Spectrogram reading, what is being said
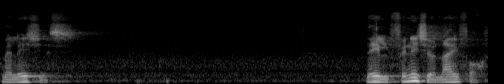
malicious. They'll finish your life off.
